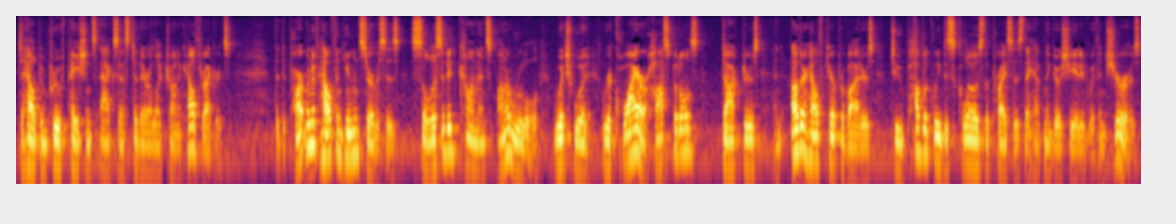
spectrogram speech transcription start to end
to help improve patients' access to their electronic health records. The Department of Health and Human Services solicited comments on a rule which would require hospitals, doctors, and other healthcare providers to publicly disclose the prices they have negotiated with insurers.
